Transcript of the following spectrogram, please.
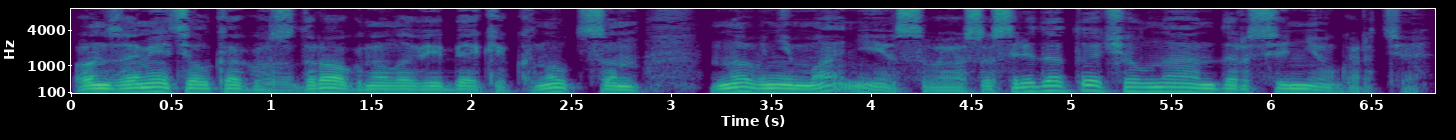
Он заметил, как вздрогнула Вибеки Кнутсон, но внимание свое сосредоточил на Андерсе Нюгарте.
